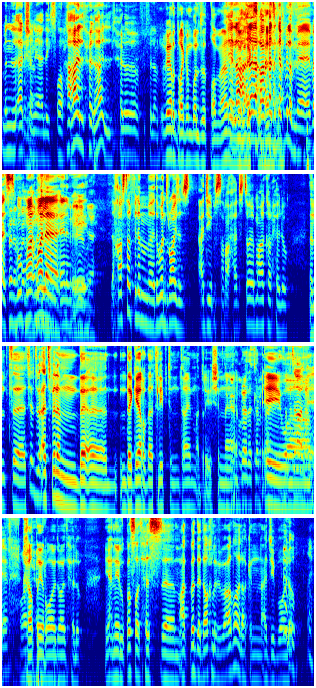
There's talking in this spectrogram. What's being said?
من الأكشن يعني صح، ها- صح. هاي الحلو هاي الحلو في الفيلم غير Dragon Ball Z طبعا إيه يعني لا لا. قصدي كفيلم آه، بس مو ما, ما له. أنمي لا خاصة فيلم The Wind Rises عجيب الصراحة ال story ما كان حلو أنت شفت بعد فيلم The Girl That Leapt in Time ما أدري وش إنه أيوه؟ إيه. خطير. وايد وايد حلو يعني القصة تحس آه، معقدة داخلة في بعضها لكن عجيب وايد حلو إيه.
